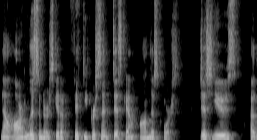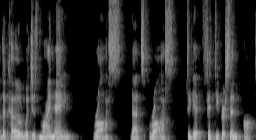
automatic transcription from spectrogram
Now, our listeners get a 50% discount on this course. Just use uh, the code, which is my name, Ross, that's Ross, to get 50% off.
